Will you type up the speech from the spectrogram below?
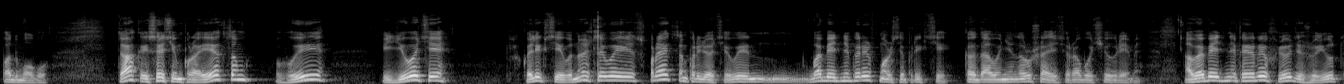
подмогу. Так, и с этим проектом вы идете коллективы. Но если вы с проектом придете, вы в обеденный перерыв можете прийти, когда вы не нарушаете рабочее время. А в обеденный перерыв люди жуют,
